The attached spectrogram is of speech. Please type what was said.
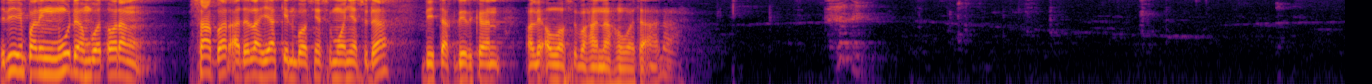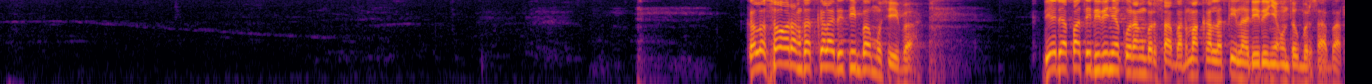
Jadi yang paling mudah membuat orang sabar adalah yakin bahwasanya semuanya sudah ditakdirkan oleh Allah Subhanahu wa taala. Kalau seorang tatkala ditimpa musibah, dia dapati dirinya kurang bersabar, maka latihlah dirinya untuk bersabar.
